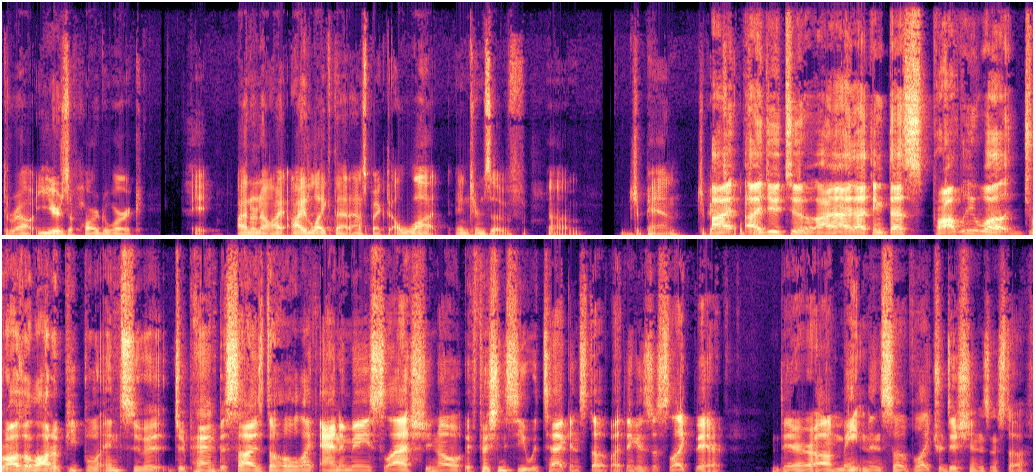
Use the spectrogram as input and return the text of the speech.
throughout years of hard work. It, I don't know. I, I like that aspect a lot in terms of um, Japan. Japan. I, I do too. I I- I think that's probably what draws a lot of people into it. Japan, besides the whole like anime slash you know efficiency with tech and stuff. I think it's just like their their uh, maintenance of like traditions and stuff.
